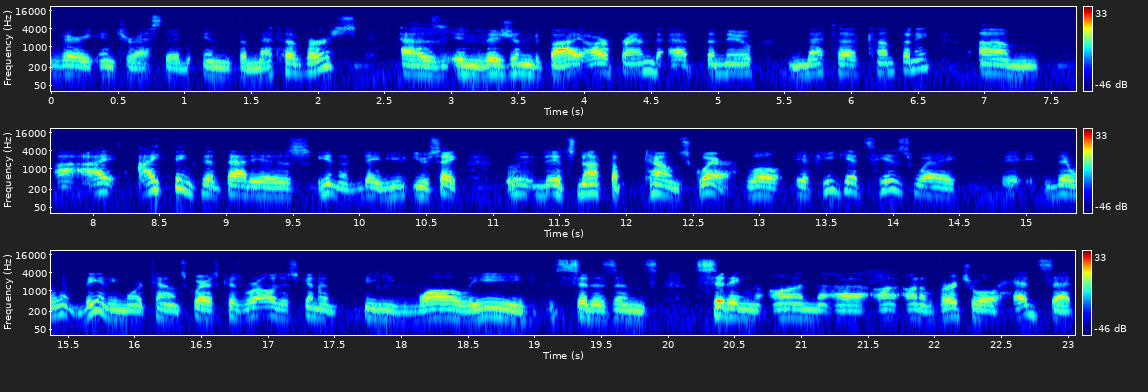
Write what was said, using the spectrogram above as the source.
very interested in the metaverse as envisioned by our friend at the new Meta company. Um, I, I think that that is, you know, Dave, you, you say it's not the town square. Well, if he gets his way, there won't be any more town squares because we're all just going to be WALL-E citizens sitting on, uh, on, a virtual headset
